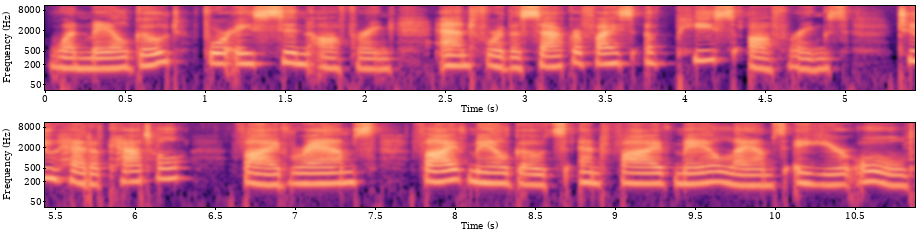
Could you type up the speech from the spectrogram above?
one male goat for a sin offering, and for the sacrifice of peace offerings, two head of cattle, five rams, five male goats, and five male lambs a year old.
